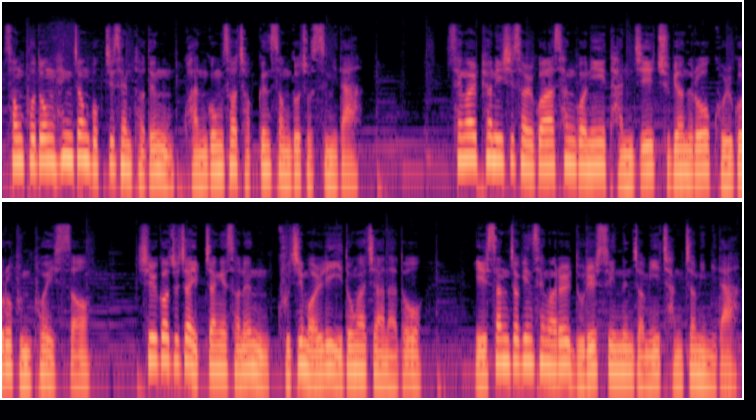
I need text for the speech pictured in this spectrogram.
성포동 행정복지센터 등 관공서 접근성도 좋습니다. 생활 편의시설과 상권이 단지 주변으로 골고루 분포해 있어 실거주자 입장에서는 굳이 멀리 이동하지 않아도 일상적인 생활을 누릴 수 있는 점이 장점입니다.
